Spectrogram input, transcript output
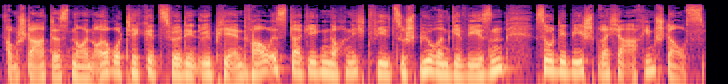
Vom Start des 9-Euro-Tickets für den ÖPNV ist dagegen noch nicht viel zu spüren gewesen, so DB-Sprecher Achim Staus.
